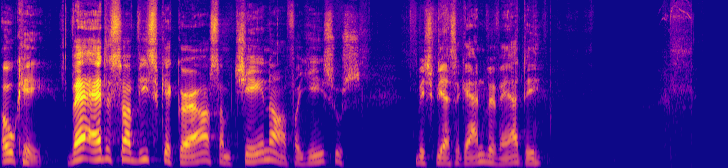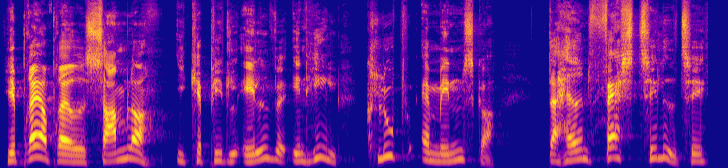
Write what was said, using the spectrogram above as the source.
Okay, hvad er det så, vi skal gøre som tjenere for Jesus, hvis vi altså gerne vil være det? Hebræerbrevet samler i kapitel 11 en hel klub af mennesker, der havde en fast tillid til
